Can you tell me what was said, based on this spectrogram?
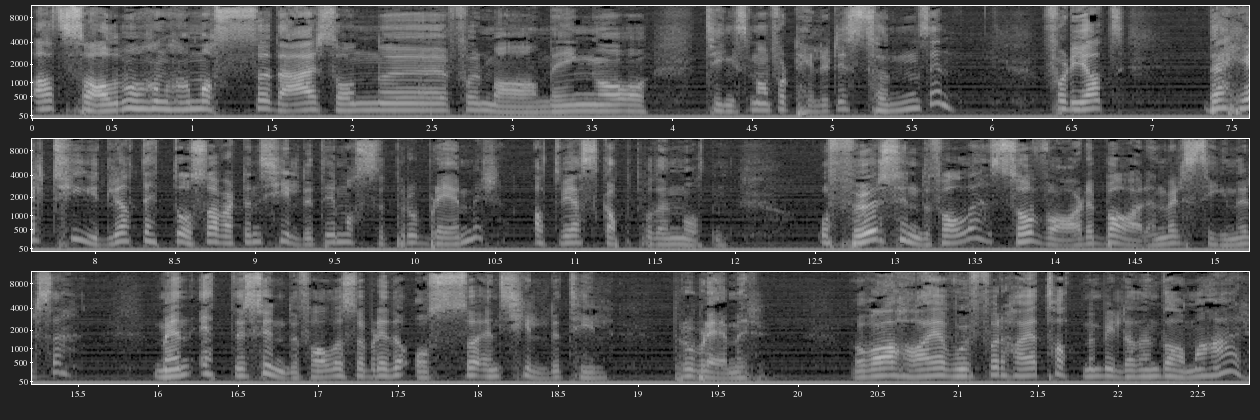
at Salomo han har masse der sånn uh, formaning og, ting som han forteller til sønnen sin. Fordi at det er helt tydelig at dette også har vært en kilde til masse problemer. At vi er skapt på den måten. Og før syndefallet så var det bare en velsignelse. Men etter syndefallet så ble det også en kilde til problemer. Og har jeg, hvorfor har jeg tatt med bilde av den dama her?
